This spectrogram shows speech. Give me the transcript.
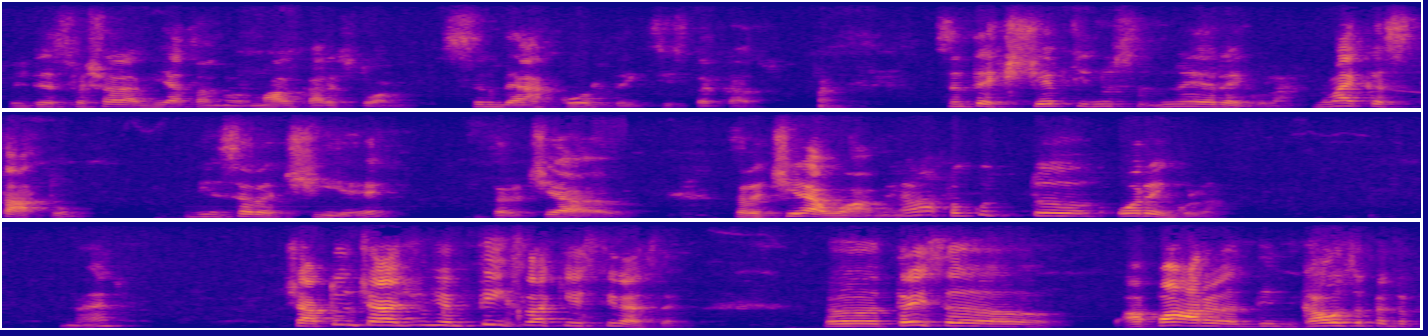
își desfășoare viața normal care sunt oameni. Sunt de acord, există cazul. Sunt excepții, nu, nu e regula. Numai că statul, din sărăcie, sărăcia, sărăcirea oamenilor, a făcut uh, o regulă. Da? Și atunci ajungem fix la chestiile astea. Uh, trebuie să apară din cauza, pentru,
